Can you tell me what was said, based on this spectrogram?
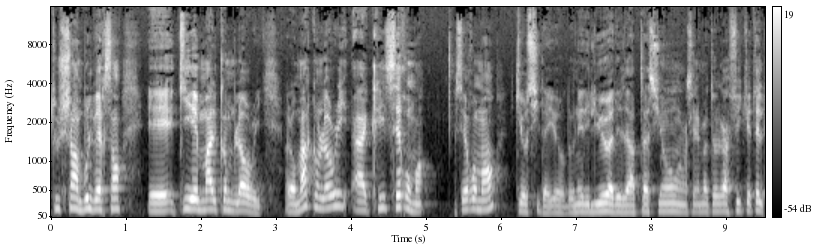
touchant, bouleversant, et qui est Malcolm Lowry. Alors Malcolm Lowry a écrit ses romans, ses romans qui aussi d'ailleurs donné des lieux à des adaptations cinématographiques et telles,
